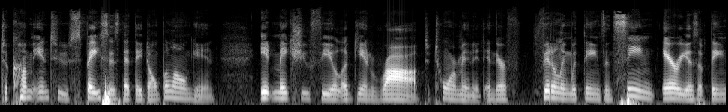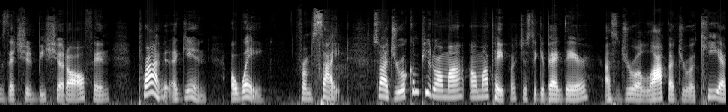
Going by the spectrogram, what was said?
to come into spaces that they don't belong in, it makes you feel again robbed, tormented, and they're fiddling with things and seeing areas of things that should be shut off and private again, away from sight. So I drew a computer on my on my paper just to get back there. I drew a lock, I drew a key, I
